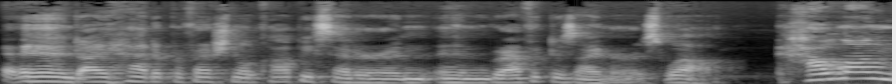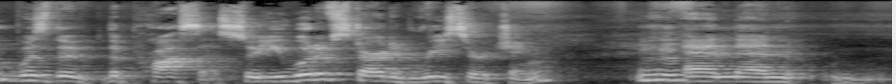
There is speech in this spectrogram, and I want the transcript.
And i had a professional copy setter and, and graphic designer as well. How long was the the process? So you would have started researching, Mm-hmm. and then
